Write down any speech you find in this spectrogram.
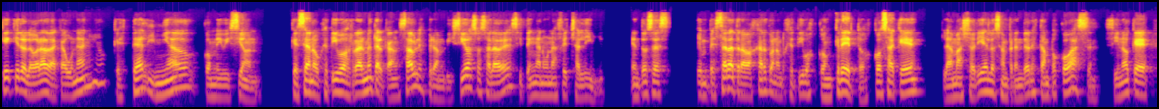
¿qué quiero lograr de acá a un año que esté alineado con mi visión? Que sean objetivos realmente alcanzables, pero ambiciosos a la vez y tengan una fecha límite. Entonces, empezar a trabajar con objetivos concretos, cosa que la mayoría de los emprendedores tampoco hacen, sino que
